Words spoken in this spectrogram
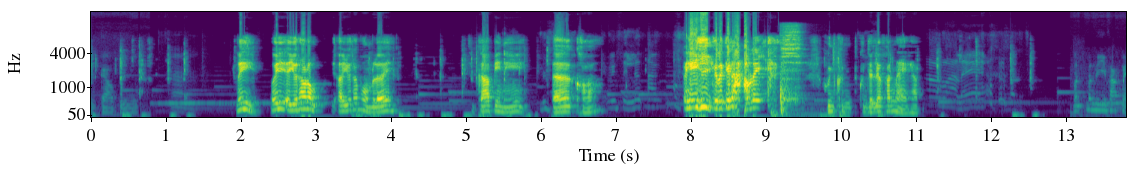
สิบเก้าปีอ่านี่ เฮ้ย อายุเท่าผมอายุเท่าผมเลย 19 ปีนี้ เออขอมีสิทธิ์เลือกตั้งเฮ้ยกำลังจะถามเลย คุณคุณคุณจะเลือกพักไหนครับว่าแล้วมันมันมีพักไหน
